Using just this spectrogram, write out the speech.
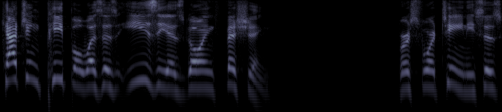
Catching people was as easy as going fishing. Verse 14, he says,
